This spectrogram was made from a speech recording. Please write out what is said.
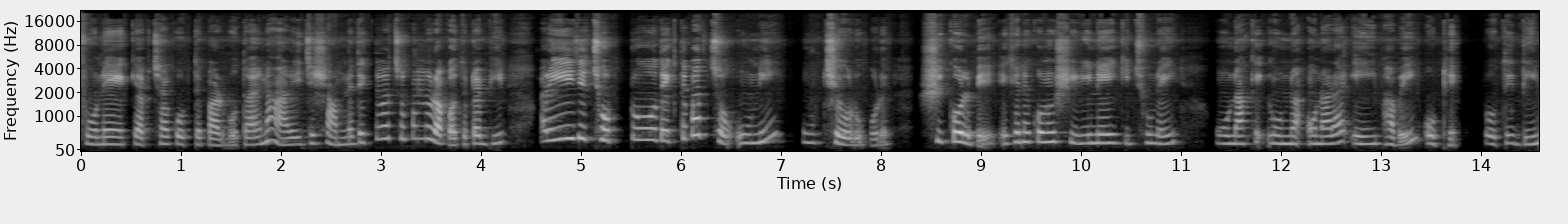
ফোনে ক্যাপচার করতে পারব, তাই না? আর এই যে সামনে দেখতে পাচ্ছ বন্ধুরা কতটা ভিড়? আর এই যে ছোট্ট দেখতে পাচ্ছ? উনি উঠছে ওর উপরে। শিকল বেয়ে। এখানে কোনো সিঁড়ি নেই, কিছু নেই। ওনাকে ওনারা এইভাবেই ওঠে প্রতিদিন,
